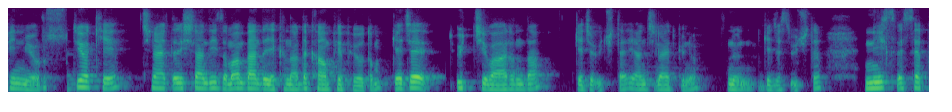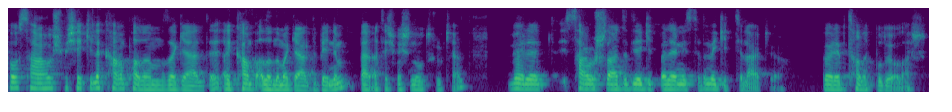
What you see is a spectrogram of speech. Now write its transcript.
bilmiyoruz. Diyor ki cinayetler işlendiği zaman ben de yakınlarda kamp yapıyordum. Gece 3 civarında gece 3'te yani cinayet gününün gecesi 3'te Nils ve Seppo sarhoş bir şekilde kamp alanımıza geldi. Ay, kamp alanıma geldi benim. Ben ateş başında otururken. Böyle sarhoşlardı diye gitmelerini istedim ve gittiler diyor. Böyle bir tanık buluyorlar.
